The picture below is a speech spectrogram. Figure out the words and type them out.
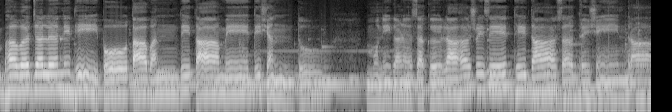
भवजलनिधिपोता वन्दिता मे दिशन्तु। मुनिगणसकलाः श्रीसिद्धिदासदृशेन्द्रा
